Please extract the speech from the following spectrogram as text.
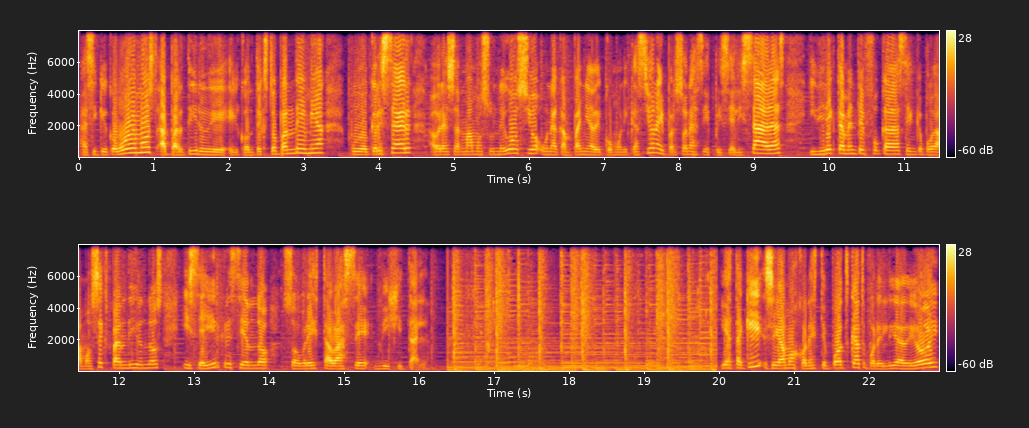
Así que como vemos, a partir del contexto pandemia, pudo crecer, ahora ya armamos un negocio, una campaña de comunicación, hay personas especializadas y directamente enfocadas en que podamos expandirnos y seguir creciendo sobre esta base digital. Y hasta aquí llegamos con este podcast por el día de hoy,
